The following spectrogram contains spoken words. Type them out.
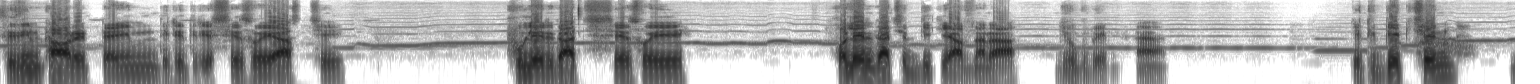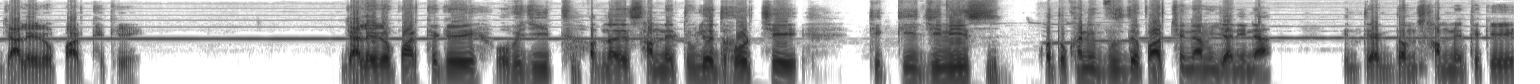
সিজন ফ্লাওয়ারের টাইম ধীরে ধীরে শেষ হয়ে আসছে। ফুলের গাছ শেষ হয়ে ফলের গাছের দিকে আপনারা ঝুঁকবেন হ্যাঁ। যেটি দেখছেন, জালের ওপার থেকে। জালের ওপার থেকে অভিজিৎ আপনাদের সামনে তুলে ধরছে ঠিক কী জিনিস, কতখানি বুঝতে পারছেন আমি জানি না, কিন্তু একদম সামনে থেকে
